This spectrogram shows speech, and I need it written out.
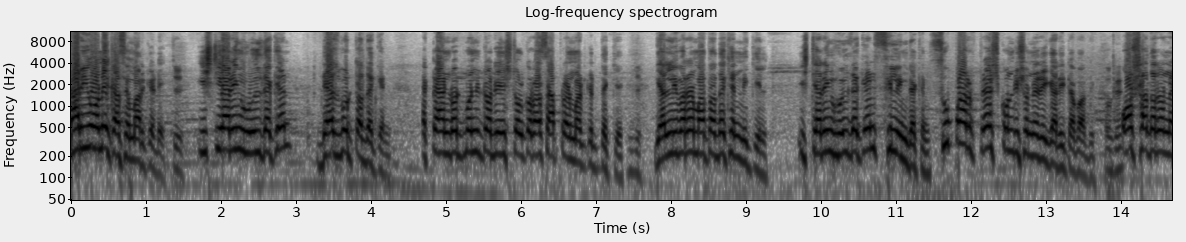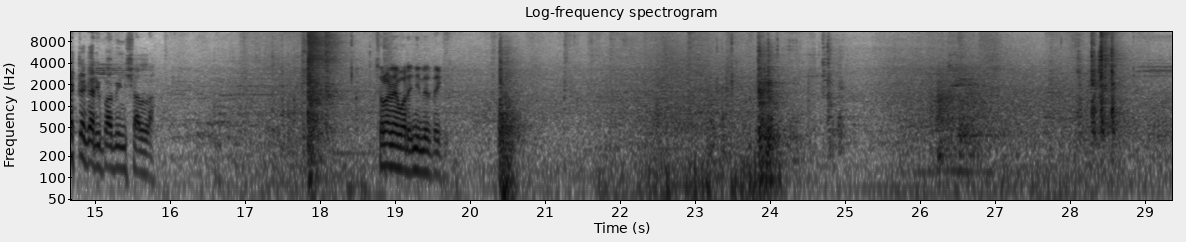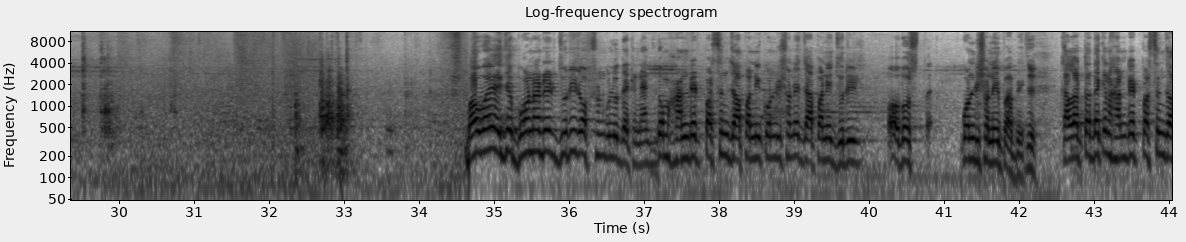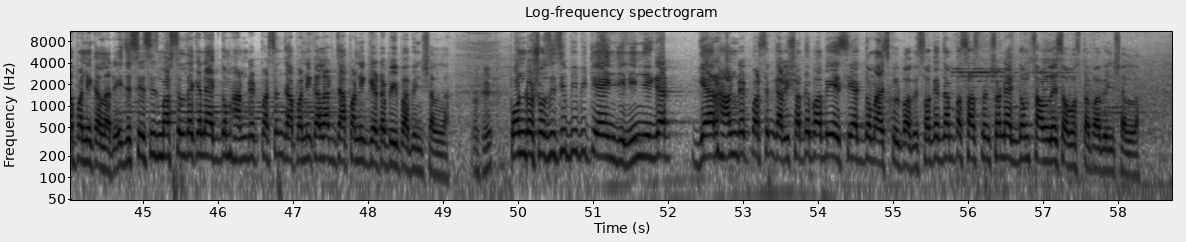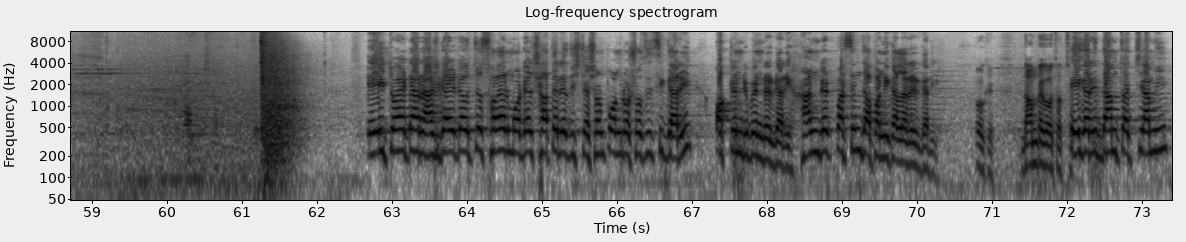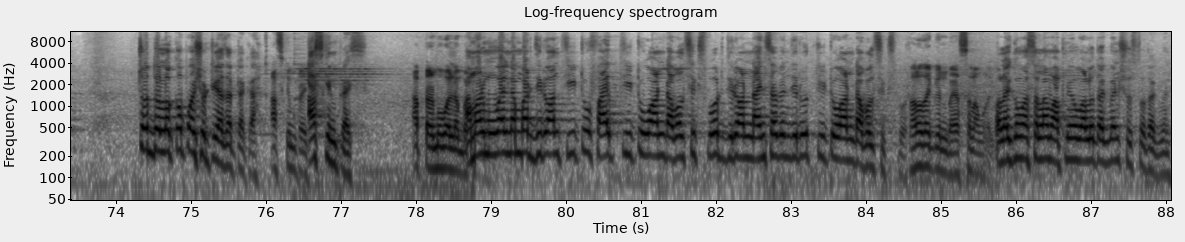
গাড়ি অনেক আছে মার্কেটে স্টিয়ারিং হুইল দেখেন ড্যাশবোর্ডটা দেখেন একটা অ্যান্ড্রয়েড মনিটর ইনস্টল করা আছে আপনার মার্কেট থেকে। গিয়ার লিভারের মাথা দেখেন নিকিল স্টিয়ারিং হুইল দেখেন সিলিং দেখেন। সুপার ফ্রেশ কন্ডিশনের এই গাড়িটা পাবে। অসাধারণ একটা গাড়ি পাবে ইনশাল্লাহ। চলেন এবার ইঞ্জিনের দেখি। বাবু এই যে বর্নার্ডের জুরির অপশনগুলো দেখেন একদম হান্ড্রেড পার্সেন্ট জাপানি কন্ডিশনে জাপানি জুরির অবস্থা কন্ডিশনেই পাবে। কালারটা দেখেন হান্ড্রেড পার্সেন্ট জাপানি কালার এই যে সেসিস মার্সেল দেখেন একদম হান্ড্রেড পার্সেন্ট জাপানি কালার জাপানি গেটআপেই পাবে ইনশাল্লাহ। ওকে। পনেরোশো CC VVT engine engine gear hundred percent গাড়ির সাথে পাবে এসি একদম হাইস্কুল পাবে। সকেট জাম্পার সাসপেনশন একদম সাউন্ডলেস অবস্থা পাবে ইনশাল্লাহ। এই টয়োটা রাশ গাড়িটা হচ্ছে ছয়ের মডেল সাথে রেজিস্ট্রেশন পনেরোশো সিসি গাড়ি অকটেন ডিপেন্ডের গাড়ি হান্ড্রেড পার্সেন্ট জাপানি কালারের গাড়ি। ওকে দামটা কত এই গাড়ির দাম চাচ্ছি আমি চোদ্দ লক্ষ পঁয়ষট্টি হাজার টাকা। আজকিম প্রাইস আস্কিন প্রাইস আপনার মোবাইল নাম্বার আমার mobile number zero one three two five three two one double six four zero one nine seven zero three two one double six four ভালো থাকবেন ভাই আসসালামু আলাইকুম। ওয়ালাইকুম আসসালাম আপনিও ভালো থাকবেন সুস্থ থাকবেন।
